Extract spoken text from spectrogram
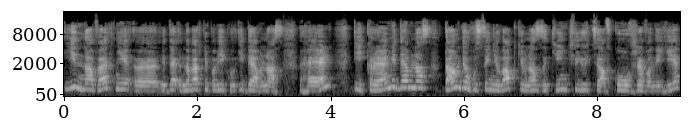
І на верхні, е, іде, на верхню повіку іде в нас гель, і крем іде в нас там, де гусині лапки в нас закінчуються. В кого вже вони є.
